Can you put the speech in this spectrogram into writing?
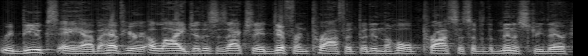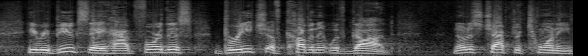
rebukes Ahab. I have here Elijah. This is actually a different prophet, but in the whole process of the ministry there, he rebukes Ahab for this breach of covenant with God. Notice chapter 20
